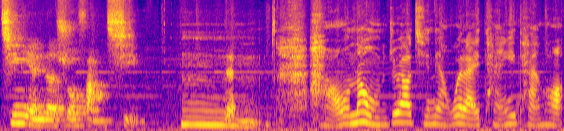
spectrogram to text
轻言的说放弃。嗯，好，那我们就要请两位来谈一谈哈，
